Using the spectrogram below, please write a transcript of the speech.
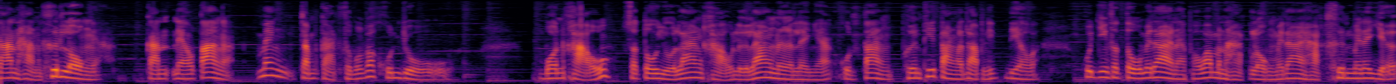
การหันขึ้นลงเนี่ย การแนวตั้งอะ่ะ แม่งจำกัดสมมุติว่าคุณอยู่ บนเขาศัตรูอยู่ล่างเขาหรือล่างเนินอะไรเงี้ย คุณตั้งพื้นที่ต่างระดับนิดเดียว คุณยิงศัตรูไม่ได้นะ เพราะว่ามันหักลงไม่ได้หักขึ้นไม่ได้เยอะ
